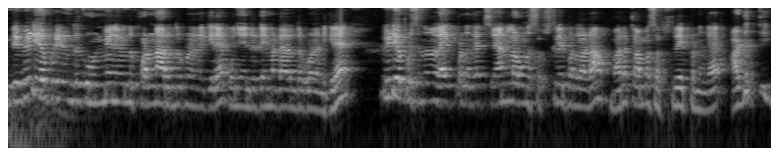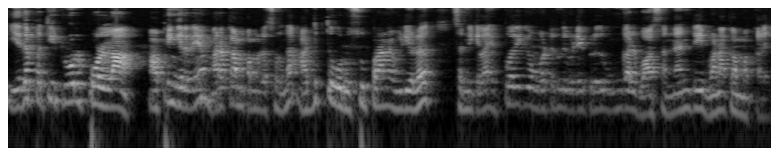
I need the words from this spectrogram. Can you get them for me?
இந்த வீடியோ எப்படி இருந்தது உண்மையிலே வந்து ஃபன்னா இருந்திருக்கும்னு நினைக்கிறேன். கொஞ்சம் என்டர்டைன்மெண்டா இருந்திருக்கும்னு நினைக்கிறேன். வீடியோ பிடிச்சிருந்தா லைக் பண்ணுங்க. சேனலை ஒன்று சப்ஸ்கிரைப் பண்ணலாம் மறக்காம சப்ஸ்கிரைப் பண்ணுங்க. அடுத்து எதை பத்தி ட்ரோல் போடலாம் அப்படிங்கிறதையும் மறக்காம கமெண்ட்ல சொல்லுங்க. அடுத்து ஒரு சூப்பரான வீடியோல சந்திக்கலாம். இப்போதைக்கு உங்கள்கிட்ட இருந்து விடைபெறுவது உங்கள் வாசன். நன்றி வணக்கம் மக்களை.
